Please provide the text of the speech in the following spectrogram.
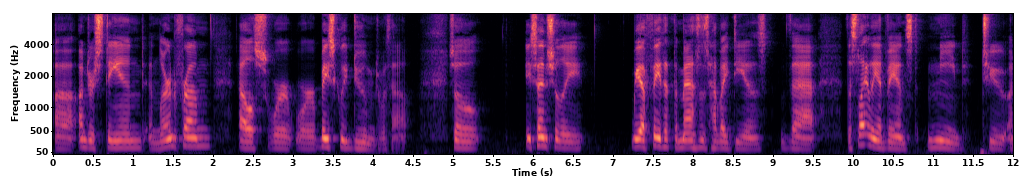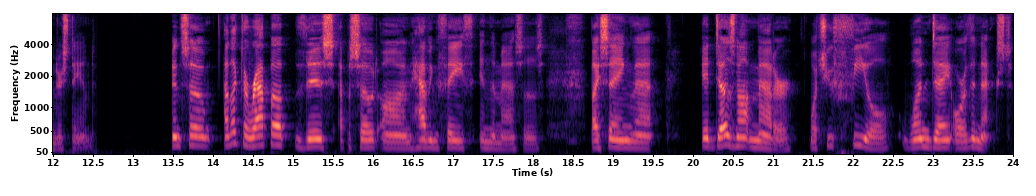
uh, understand and learn from, else we're, we're basically doomed without. So, essentially, we have faith that the masses have ideas that the slightly advanced need to understand. And so I'd like to wrap up this episode on having faith in the masses by saying that it does not matter what you feel one day or the next.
